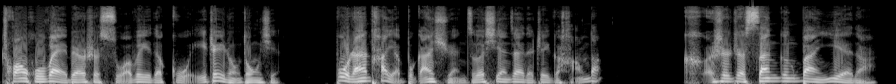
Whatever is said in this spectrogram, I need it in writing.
窗户外边是所谓的鬼这种东西，不然他也不敢选择现在的这个行当。可是这三更半夜的，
